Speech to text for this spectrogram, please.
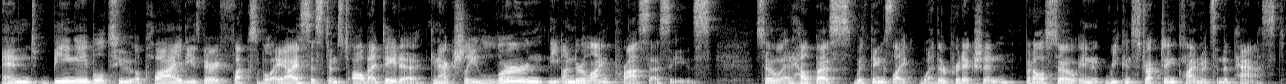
and being able to apply these very flexible AI systems to all that data can actually learn the underlying processes. So it help us with things like weather prediction, but also in reconstructing climates in the past.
